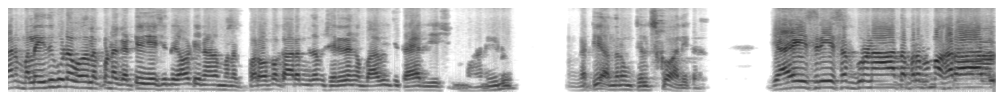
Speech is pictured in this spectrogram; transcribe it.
కానీ మళ్ళీ ఇది కూడా వదలకుండా గట్టిగా చేసింది కాబట్టి నాన్న మనకు పరోపకారం మీద శరీరంగా భావించి తయారు చేసింది మహనీయుడు. గట్టిగా అందరం తెలుసుకోవాలి ఇక్కడ. जय श्री सद्गुरुनाथ प्रभु महाराज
